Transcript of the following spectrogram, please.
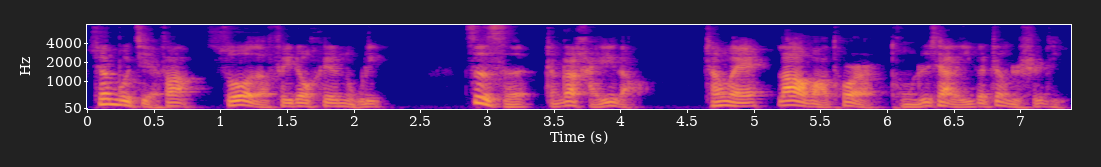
宣布解放所有的非洲黑人奴隶。自此，整个海地岛成为拉奥瓦托尔统治下的一个政治实体。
